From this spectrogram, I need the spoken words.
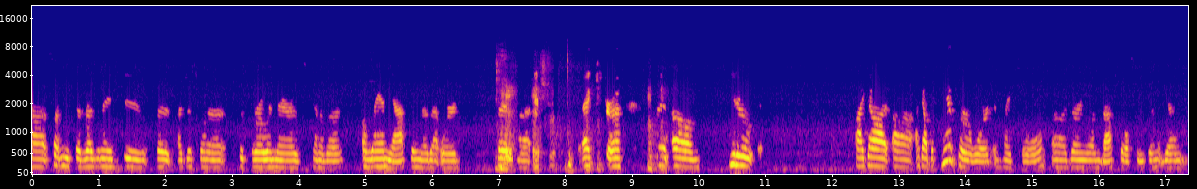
uh, something you said resonated too, but I just want to, to throw in there as kind of a, a lagniappe. I know that word. But, yeah, uh, extra. extra. but um, you know, I got uh, I got the Panther Award in high school uh, during one basketball season. Again,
